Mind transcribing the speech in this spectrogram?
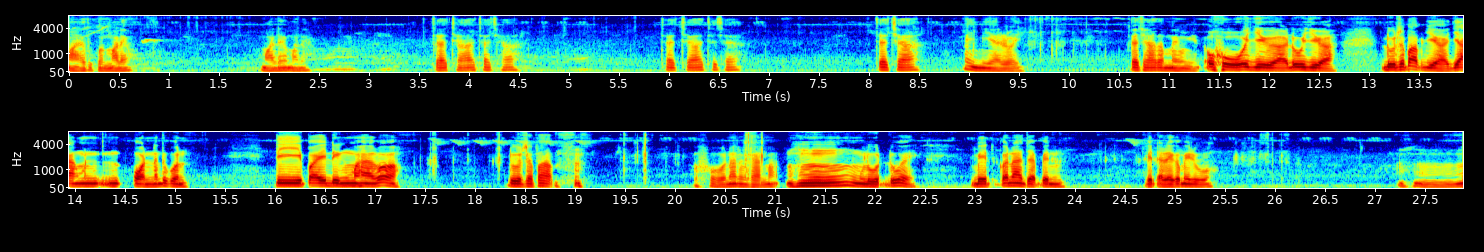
มาแล้วทุกคนมาแล้ว มาแล้วมาแล้วช้าช้าช้าช้าช้าช้าช้าช้าช้าช้าไม่มีอะไรช้าช้าทำไมมึงเห็นโอ้โหเหยื่อดูเหยื่อ ดูสภาพเหยื่อยางมันอ่อนนะทุกคน ตีไปดึงมาก็ ดูสภาพ โอ้โห น่าสงสารมากหือหลุดด้วย เบ็ดก็น่าจะเป็น เบ็ดอะไรก็ไม่รู้หือ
